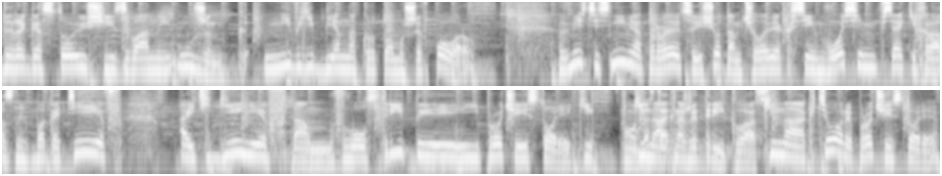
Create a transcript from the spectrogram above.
дорогостоящий званый ужин к невъебенно крутому шеф-повару. Вместе с ними отправляются еще там человек 7-8 всяких разных богатеев, IT-гениев, там в Уолл-стрит и, и прочая история. Ки- О, киноак- достать ножи 3, класс. киноактер и прочая история.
